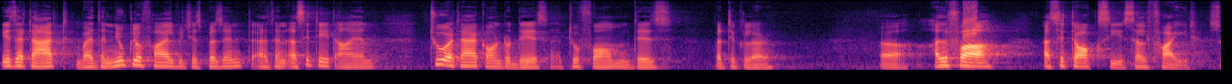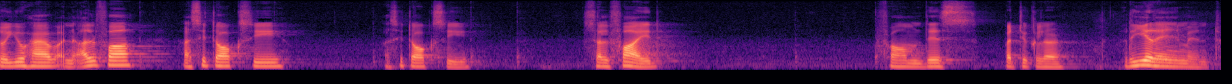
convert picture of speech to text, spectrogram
is attacked by the nucleophile which is present as an acetate ion to attack onto this to form this particular uh, alpha acetoxy sulfide. So, you have an alpha acetoxy acetoxy sulfide from this particular rearrangement.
